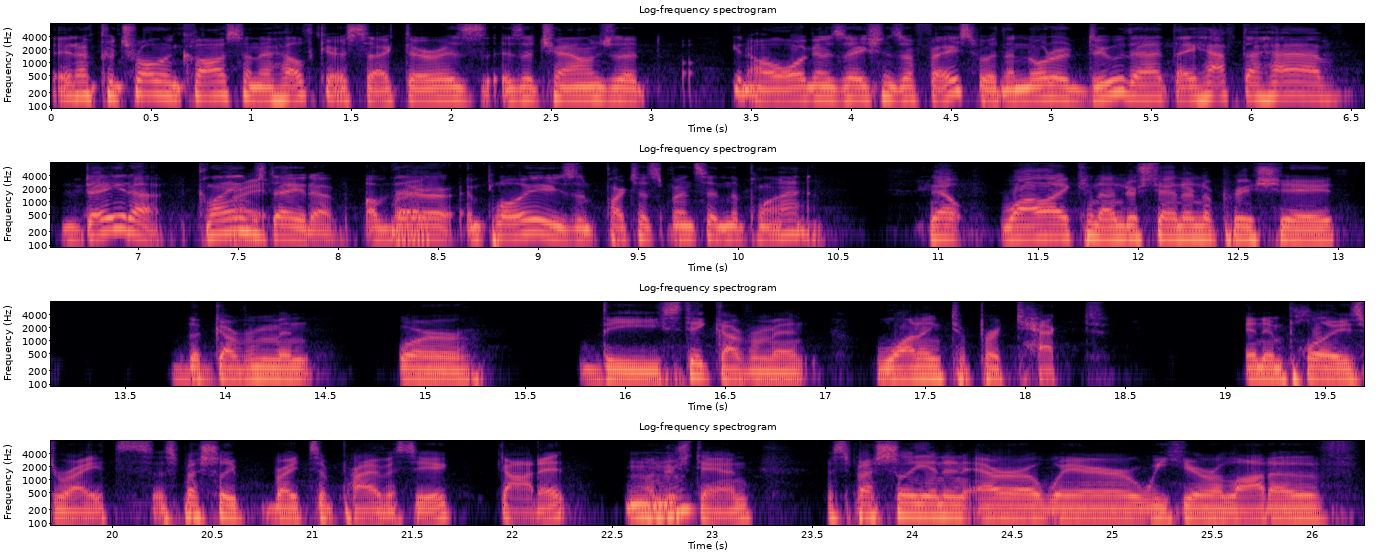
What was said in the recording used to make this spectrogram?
you know, controlling costs in the healthcare sector is, is a challenge that you know organizations are faced with. In order to do that, they have to have data, claims Right. data of their Right. employees and participants in the plan. Now, while I can understand and appreciate the government or the state government wanting to protect an employee's rights, especially rights of privacy, got it, mm-hmm. understand. especially in an era where we hear a lot of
